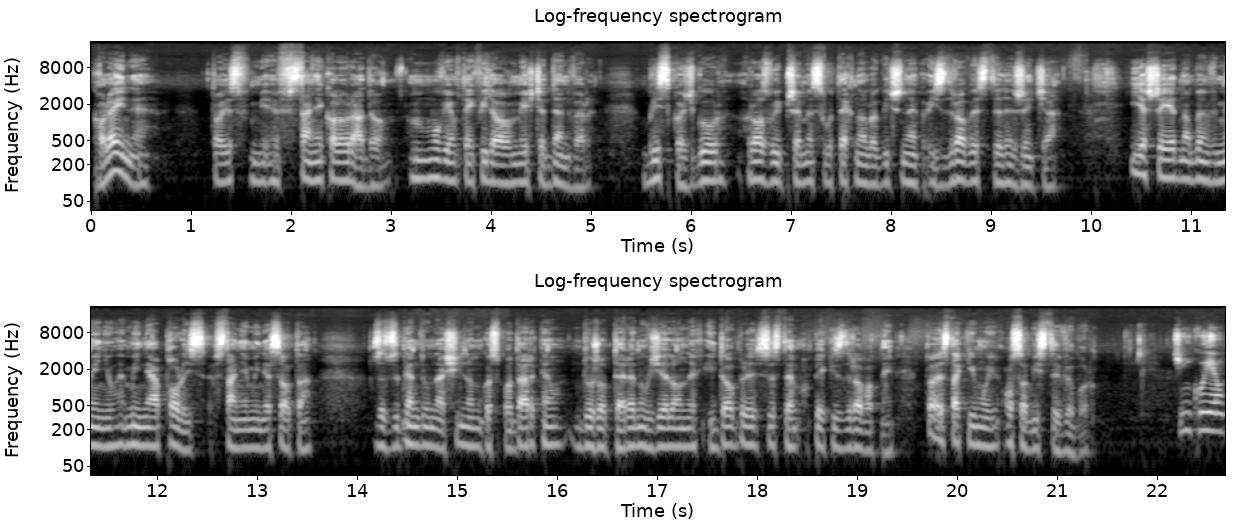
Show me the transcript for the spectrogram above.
Kolejny to jest w stanie Colorado. Mówię w tej chwili o mieście Denver. Bliskość gór, rozwój przemysłu technologicznego i zdrowy styl życia. I jeszcze jedno bym wymienił Minneapolis w stanie Minnesota. Ze względu na silną gospodarkę, dużo terenów zielonych i dobry system opieki zdrowotnej. To jest taki mój osobisty wybór. Dziękuję.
